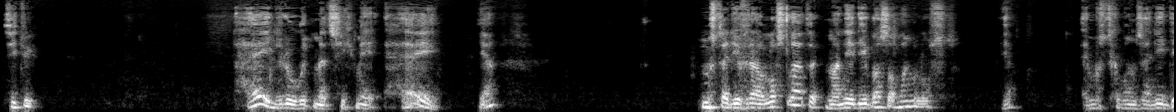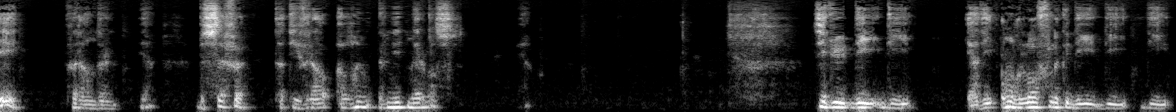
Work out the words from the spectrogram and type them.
Ziet u? Hij droeg het met zich mee. Hij, ja? Moest hij die vrouw loslaten? Maar nee, die was al lang los. Ja? Hij moest gewoon zijn idee veranderen. Ja? Beseffen dat die vrouw al lang er niet meer was. Ziet u, die, die, ja, die ongelooflijke, die, die, die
